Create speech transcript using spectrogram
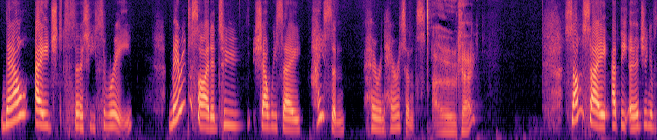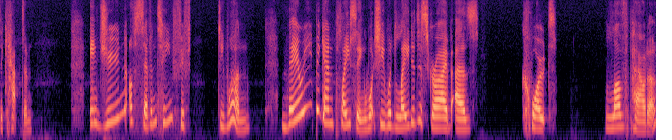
Now aged 33, Mary decided to, shall we say, hasten her inheritance. Okay. Some say at the urging of the captain. In June of 1751, Mary began placing what she would later describe as, quote, love powder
